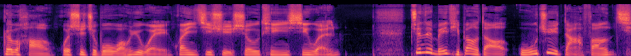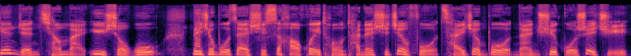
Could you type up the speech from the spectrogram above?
各位好，我是主播王玉伟，欢迎继续收听新闻。针对媒体报道无惧打房千人抢买预售屋，内政部在十四号会同台南市政府、财政部南区国税局，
